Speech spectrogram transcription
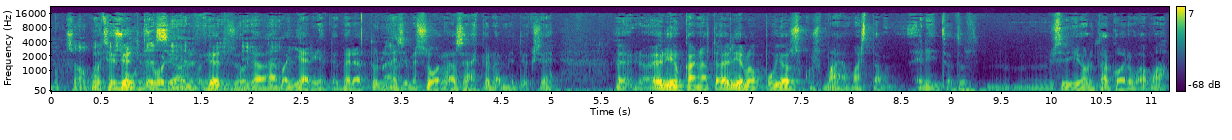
Mutta se, on Mut se hyötysuhde on, hyötysuhde niin, on aivan niin, järjetön verrattuna niin. esimerkiksi suoraan sähkölämmitykseen. No, öljyn kannalta öljy loppuu joskus maailmasta, eli tota, se joudutaan korvaamaan.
